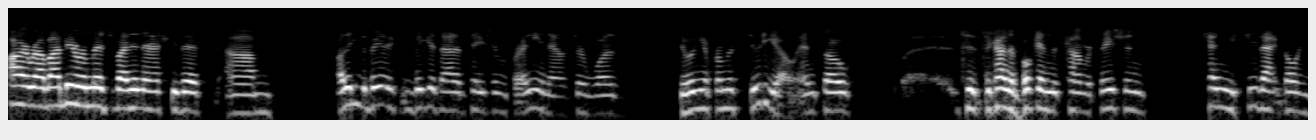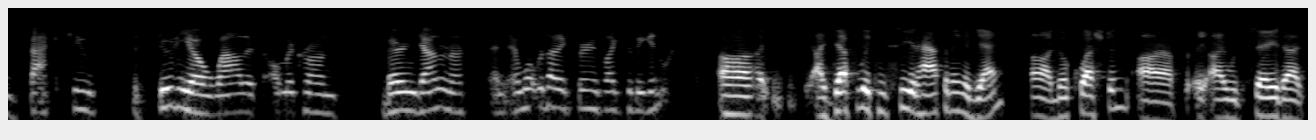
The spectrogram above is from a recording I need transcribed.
right, Rob. I'd be remiss if I didn't ask you this. Um, I think the big, biggest adaptation for any announcer was doing it from a studio, and so uh, to to kind of bookend this conversation, can you see that going back to the studio while this Omicron's bearing down on us? And and what was that experience like to begin with? Uh, I definitely can see it happening again, uh, no question. Uh, I would say that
